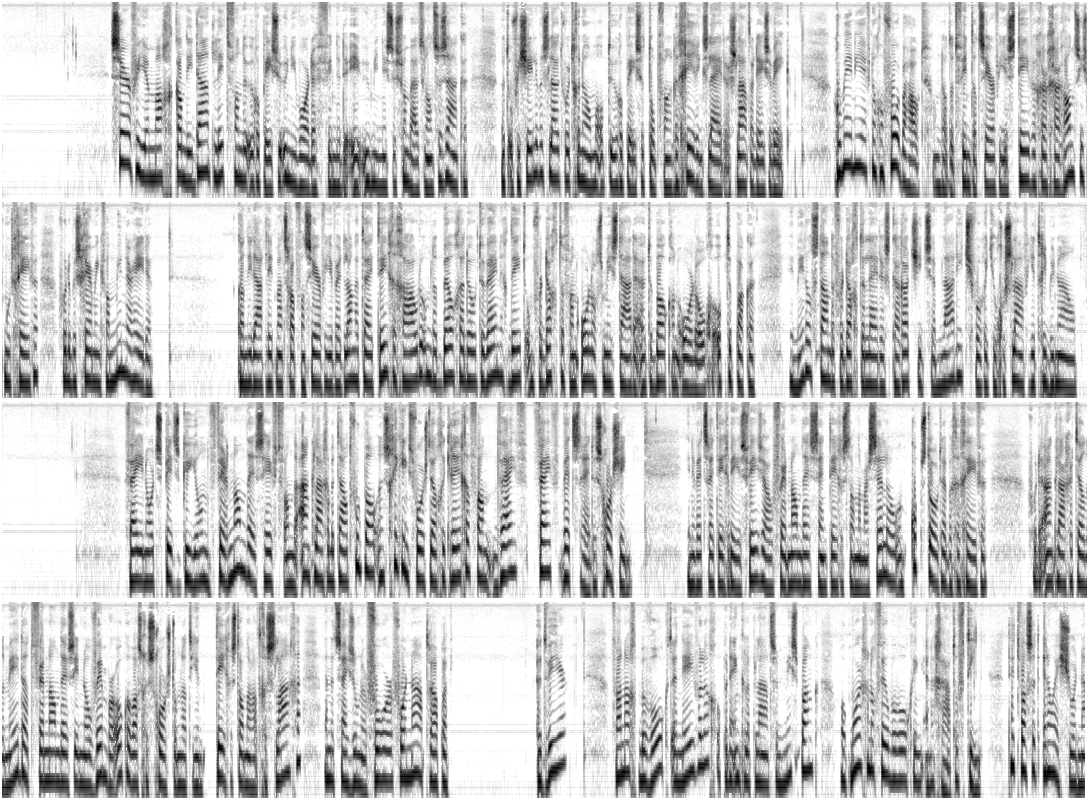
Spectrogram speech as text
Servië mag kandidaat lid van de Europese Unie worden, vinden de EU-ministers van Buitenlandse Zaken. Het officiële besluit wordt genomen op de Europese top van regeringsleiders later deze week. Roemenië heeft nog een voorbehoud, omdat het vindt dat Servië steviger garanties moet geven voor de bescherming van minderheden. Kandidaat-lidmaatschap van Servië werd lange tijd tegengehouden omdat Belgrado te weinig deed om verdachten van oorlogsmisdaden uit de Balkanoorlogen op te pakken. Inmiddels staan de verdachte leiders Karadzic en Mladic voor het Joegoslavië-tribunaal. Feyenoord-spits Guyon Fernandes heeft van de aanklager betaald voetbal een schikkingsvoorstel gekregen van vijf, vijf wedstrijden schorsing. In de wedstrijd tegen BSV zou Fernandes zijn tegenstander Marcelo een kopstoot hebben gegeven. Voor de aanklager telde mee dat Fernandes in november ook al was geschorst omdat hij een tegenstander had geslagen en het seizoen ervoor voor natrappen. Het weer. Vannacht bewolkt en nevelig, op een enkele plaats een mistbank. Ook morgen nog veel bewolking en een graad of 10. Dit was het NOS Journaal.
